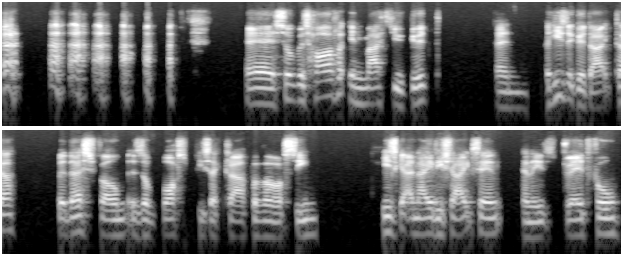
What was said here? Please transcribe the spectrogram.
Uh, so it was her and Matthew Goode, and he's a good actor, but this film is the worst piece of crap I've ever seen. He's got an Irish accent and he's dreadful.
